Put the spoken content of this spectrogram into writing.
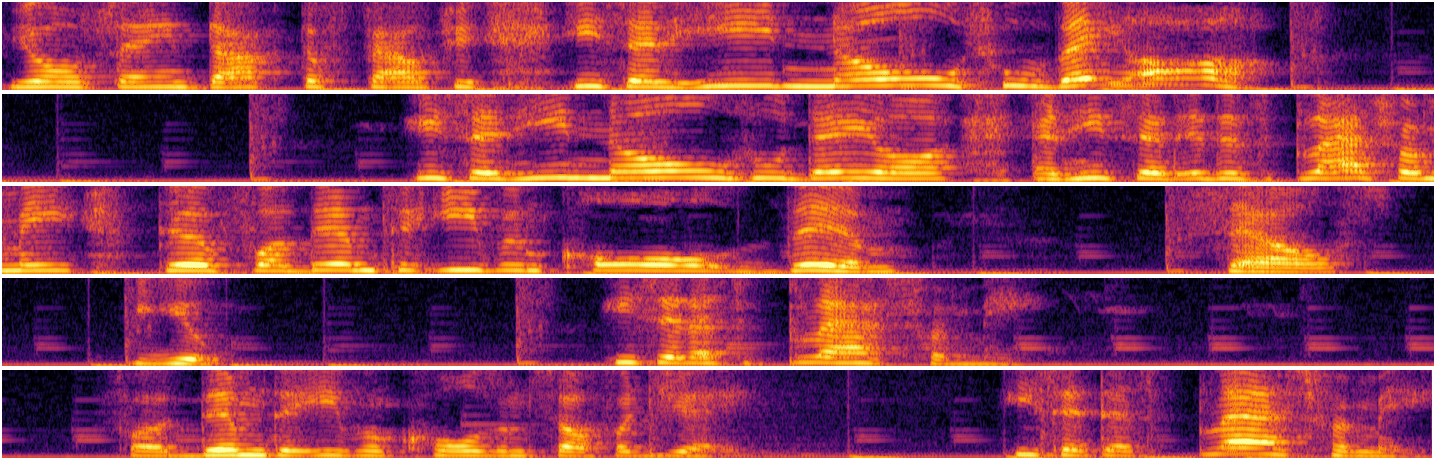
You know what I'm saying? Dr. Fauci. He said he knows who they are. He said he knows who they are, and he said it is blasphemy to for them to even call themselves you. He said that's blasphemy for them to even call themselves a J. He said that's blasphemy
